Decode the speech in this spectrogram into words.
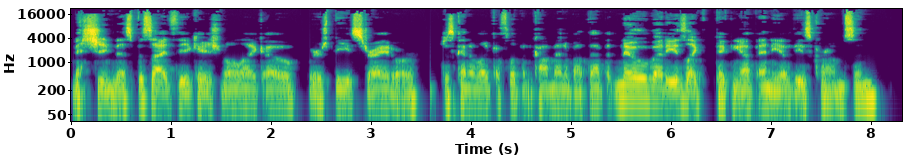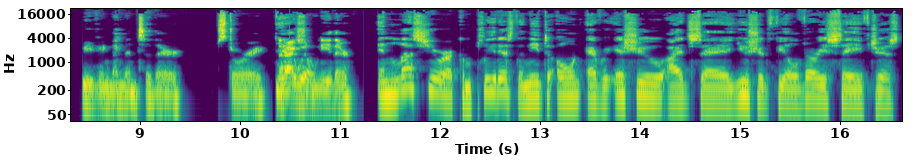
mentioning this besides the occasional, like, oh, where's Beast, right? Or just kind of like a flippant comment about that. But nobody is like picking up any of these crumbs and weaving them into their story. And yeah, I wouldn't so either. Unless you're a completist and need to own every issue, I'd say you should feel very safe just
